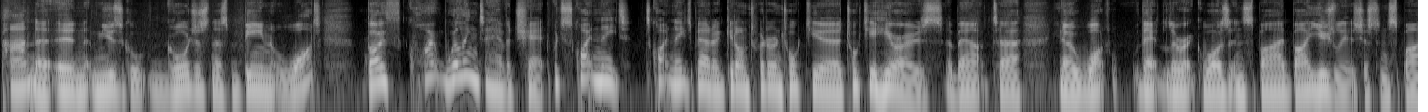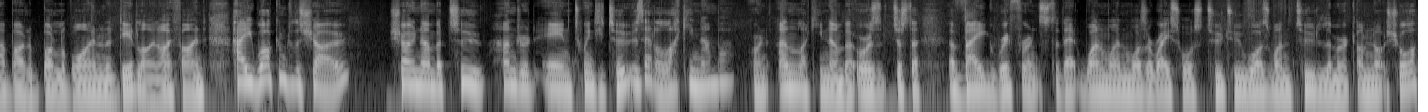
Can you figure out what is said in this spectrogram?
partner in musical gorgeousness, Ben Watt both quite willing to have a chat, which is quite neat. It's quite neat to be able to get on Twitter and talk to your talk to your heroes about uh, you know what that lyric was inspired by. Usually, it's just inspired by a bottle of wine and a deadline. I find. Hey, welcome to the show. Show number 222. Is that a lucky number or an unlucky number? Or is it just a, a vague reference to that 1 1 was a racehorse, 2 2 was 1 2 limerick? I'm not sure.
